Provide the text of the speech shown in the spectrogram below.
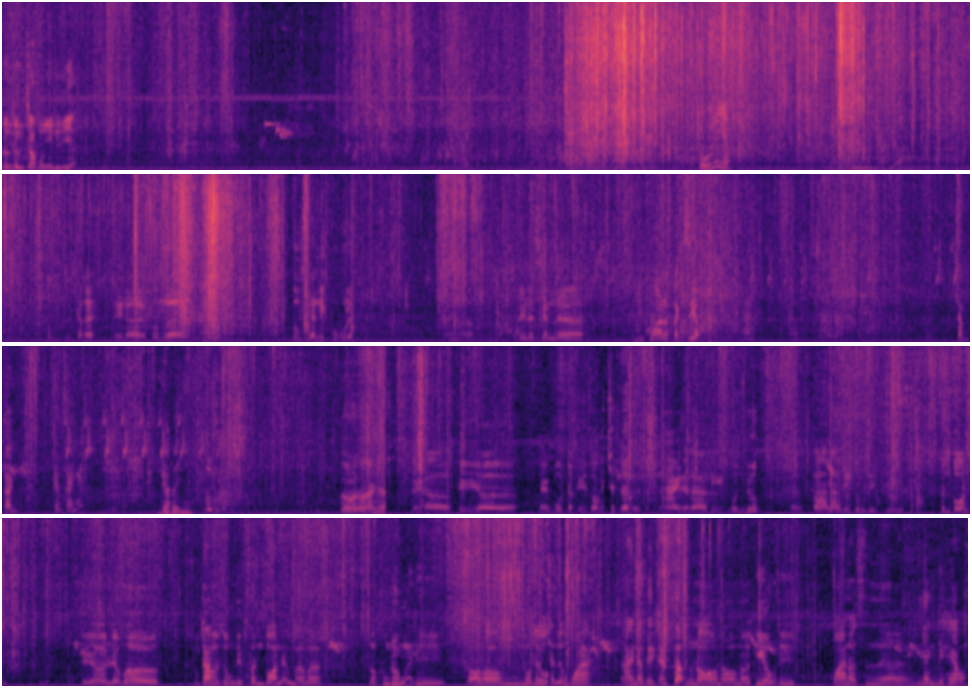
đừng đừng cháu không nhìn thấy gì ạ. Tối đấy nhỉ? Đây, đây là bông ờ, bông sen đi củ đấy. Đây là, sen ờ, đi qua là bách diệp. À. trăm cánh. Trăm cánh à? Đẹp đấy nhỉ? Thơm quá. Rồi rồi anh ơi. Đây là cái ờ, này một là cái do cái chất đất hai nữa là cái nguồn nước ba là cái dùng cái, cái phân bón. Thì ờ, nếu mà chúng ta mà dùng cái phân bón ấy mà mà nó không đúng ấy thì nó nó một là chất lượng hoa hai là cái cái cọng nó nó nó yếu thì hoa nó ờ, nhanh bị héo.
